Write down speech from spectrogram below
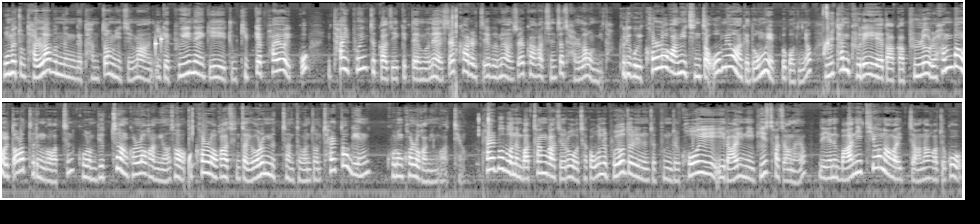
몸에 좀 달라붙는 게 단점이지만 이게 브이넥이 좀 깊게 파여 있고 이 타이 포인트까지 있기 때문에 셀카를 찍으면 셀카가 진짜 잘 나옵니다. 그리고 이 컬러감이 진짜 오묘하게 너무 예쁘거든요. 물탄 그레이에다가 블루를 한 방울 떨어뜨린 것 같은 그런 뮤트한 컬러감이어서 이 컬러가 진짜 여름 뮤트한테 완전 찰떡인 그런 컬러감인 것 같아요. 팔 부분은 마찬가지로 제가 오늘 보여드리는 제품들 거의 이 라인이 비슷하지 않아요? 근데 얘는 많이 튀어나와 있지 않아가지고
